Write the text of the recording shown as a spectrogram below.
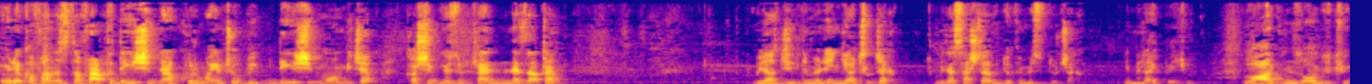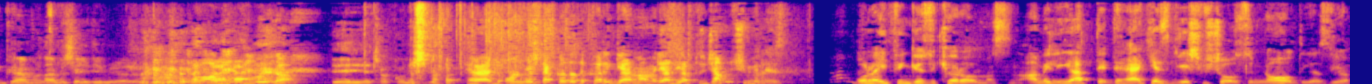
Öyle kafanızda farklı değişimler kurmayın. Çok büyük bir değişimim olmayacak. Kaşım gözüm kendine zaten. Biraz cildimin rengi açılacak. Bir de saçlarımın dökülmesi duracak. Değil mi Layık Beyciğim? Vaadiniz oydu çünkü. Ben buradan bir şey demiyorum. Vaadiniz buydu. İyi iyi çok konuşma. Herhalde 15 dakikada da karın gelme ameliyatı yaptıracağım düşünmediniz. O Raif'in gözü kör olmasın. Ameliyat dedi. Herkes geçmiş olsun. Ne oldu yazıyor.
